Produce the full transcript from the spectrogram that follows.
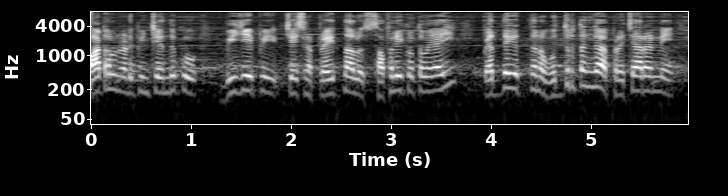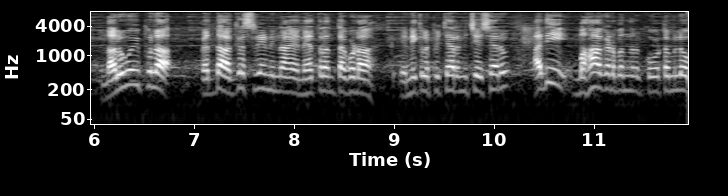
బాటలు నడిపించేందుకు బీజేపీ చేసిన ప్రయత్నాలు సఫలీకృతమయ్యాయి. పెద్ద ఎత్తున ఉధృతంగా ప్రచారాన్ని నలువైపులా పెద్ద అగ్రశ్రేణి నాయ నేతలంతా కూడా ఎన్నికల ప్రచారం చేశారు. అది మహాగఠబంధన కూటమిలో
